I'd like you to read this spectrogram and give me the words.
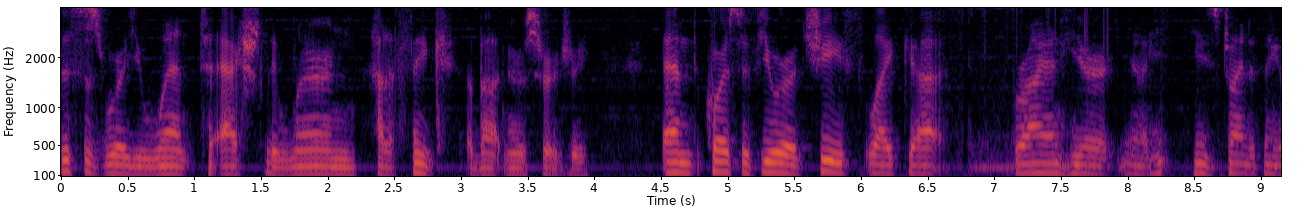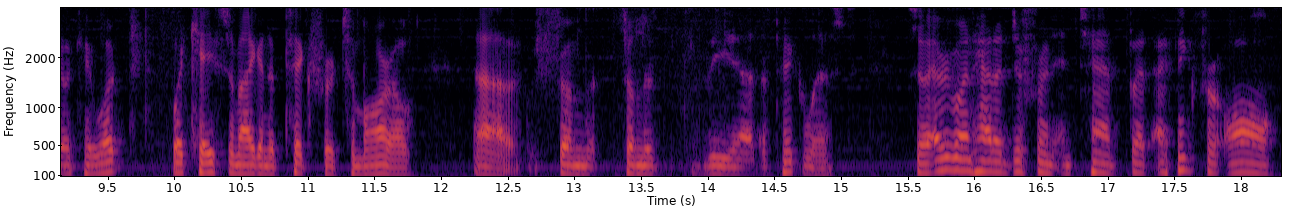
this is where you went to actually learn how to think about neurosurgery. And of course, if you were a chief like uh, Brian here, you know, he, he's trying to think, okay, what, what case am I going to pick for tomorrow uh, from, the, from the, the, uh, the pick list? So everyone had a different intent, but I think for all,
